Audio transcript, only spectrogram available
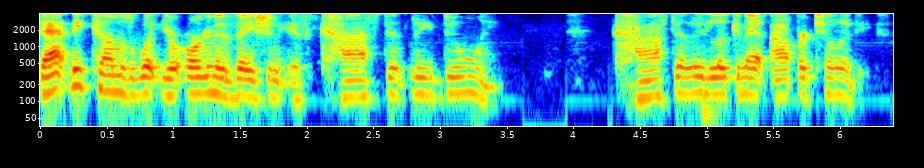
That becomes what your organization is constantly doing, constantly looking at opportunities,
